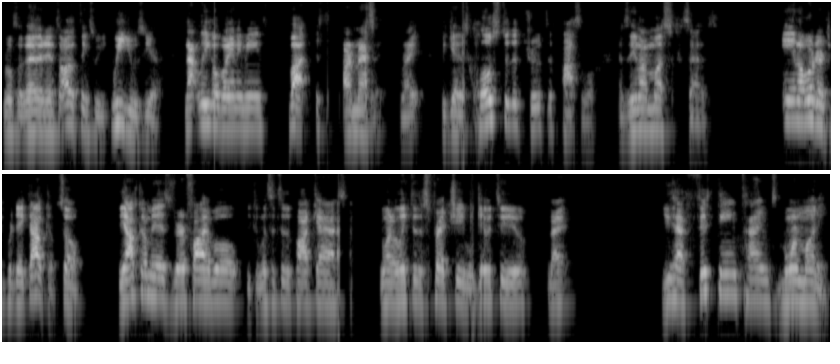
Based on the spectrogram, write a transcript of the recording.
Rules of evidence, all the things we, we use here. Not legal by any means, but it's our method, right? To get as close to the truth as possible as Elon Musk says, in order to predict outcomes. So the outcome is verifiable. You can listen to the podcast. You want a link to the spreadsheet, we'll give it to you, right? You have 15 times more money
